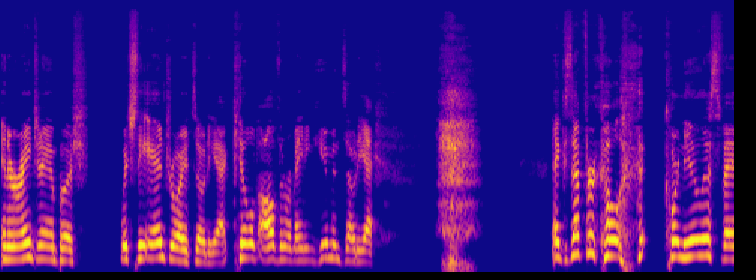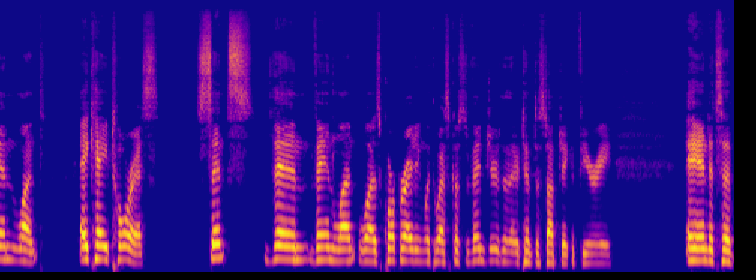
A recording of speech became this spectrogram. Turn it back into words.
and arranged an ambush, which the android Zodiac killed all the remaining human Zodiac, except for Col- Cornelius Van Lunt, aka Taurus. since then, Van Lunt was cooperating with West Coast Avengers in their attempt to stop Jacob Fury. And it's a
